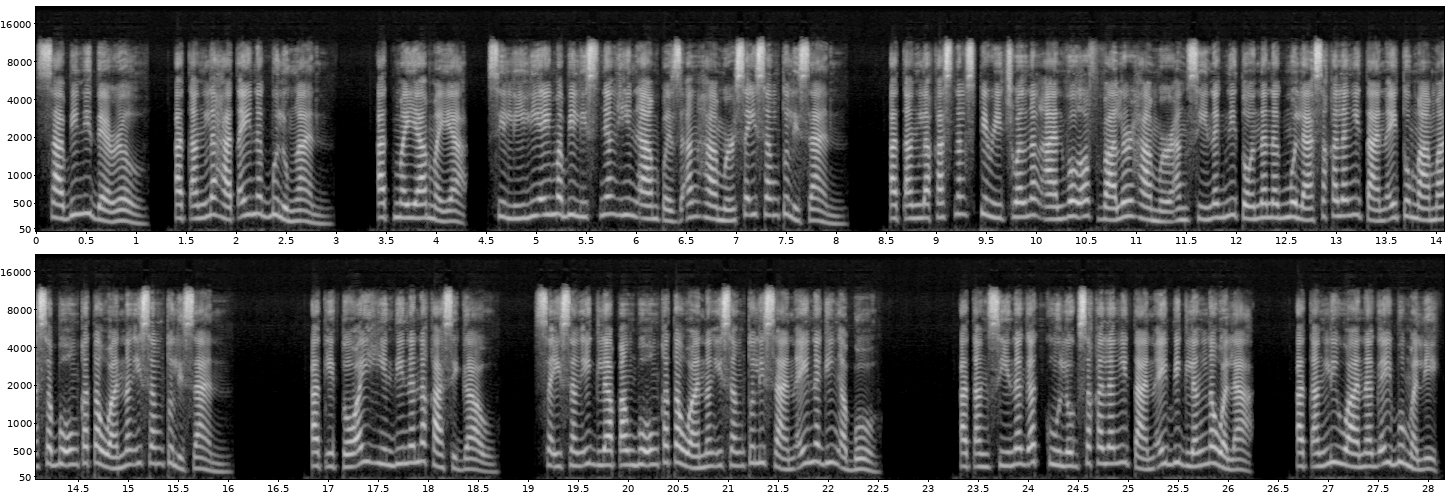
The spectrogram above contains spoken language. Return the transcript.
Sabi ni Daryl. At ang lahat ay nagbulungan. At maya-maya, si Lily ay mabilis niyang hinampas ang hammer sa isang tulisan. At ang lakas ng spiritual ng Anvil of Valor Hammer ang sinag nito na nagmula sa kalangitan ay tumama sa buong katawan ng isang tulisan. At ito ay hindi na nakasigaw. Sa isang iglap ang buong katawan ng isang tulisan ay naging abo. At ang sinag at kulog sa kalangitan ay biglang nawala. At ang liwanag ay bumalik.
